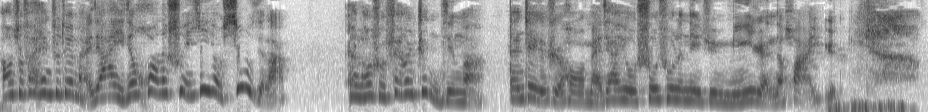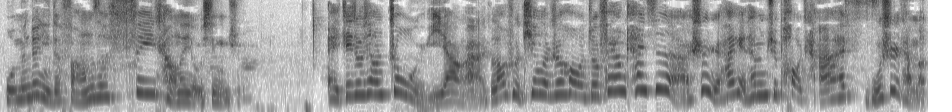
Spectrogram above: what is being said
然后就发现这对买家已经换了睡衣要休息了。让老鼠非常震惊啊！但这个时候，买家又说出了那句迷人的话语：“我们对你的房子非常的有兴趣。”哎，这就像咒语一样啊！老鼠听了之后就非常开心啊，甚至还给他们去泡茶，还服侍他们。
